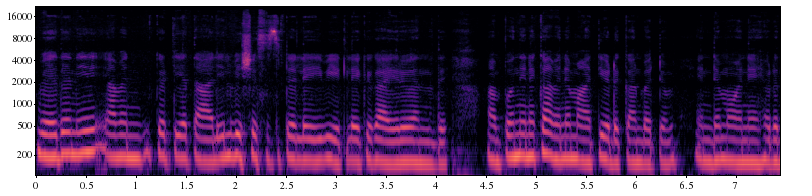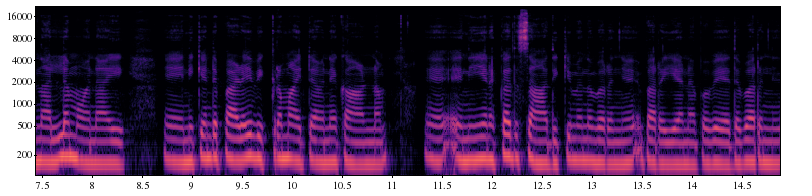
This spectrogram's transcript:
വേദ അവൻ കെട്ടിയ താലിയിൽ വിശ്വസിച്ചിട്ടല്ലേ ഈ വീട്ടിലേക്ക് കയറി വന്നത്? അപ്പോൾ നിനക്ക് അവനെ മാറ്റിയെടുക്കാൻ പറ്റും. എന്റെ മോനെ ഒരു നല്ല മോനായി. എനിക്കെന്റെ പഴയ വിക്രമായിട്ട് അവനെ കാണണം. നീ എനിക്കത് സാധിക്കുമെന്ന് പറഞ്ഞ് പറയുകയാണ് അപ്പോൾ വേദ പറഞ്ഞ്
